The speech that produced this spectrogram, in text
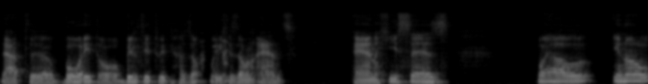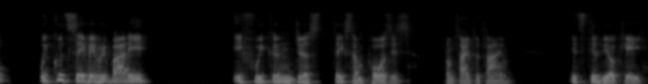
that uh, bought it or built it with his own, with his own hands, and he says, "Well, you know, we could save everybody, if we can just take some pauses from time to time, it'd still be okay.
